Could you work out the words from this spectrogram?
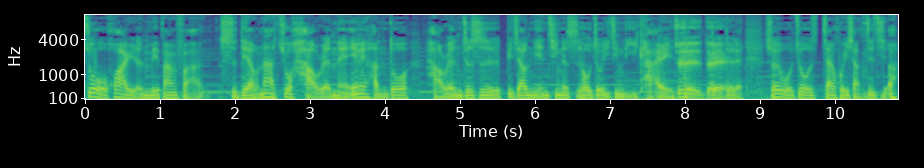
做坏人没办法死掉，那做好人呢？因为很多好人就是比较年轻的时候就已经离开，就是对对对对，所以我就在回想自己啊，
